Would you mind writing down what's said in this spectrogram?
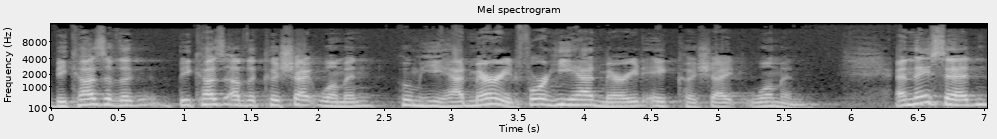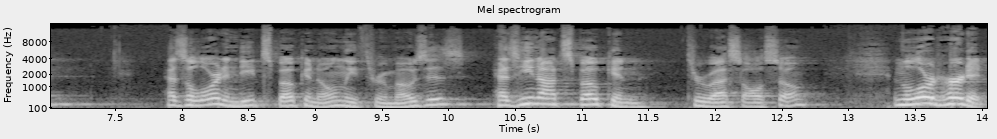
because of the, because of the Cushite woman whom he had married, for he had married a Cushite woman. And they said, has the Lord indeed spoken only through Moses? Has he not spoken through us also? And the Lord heard it.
